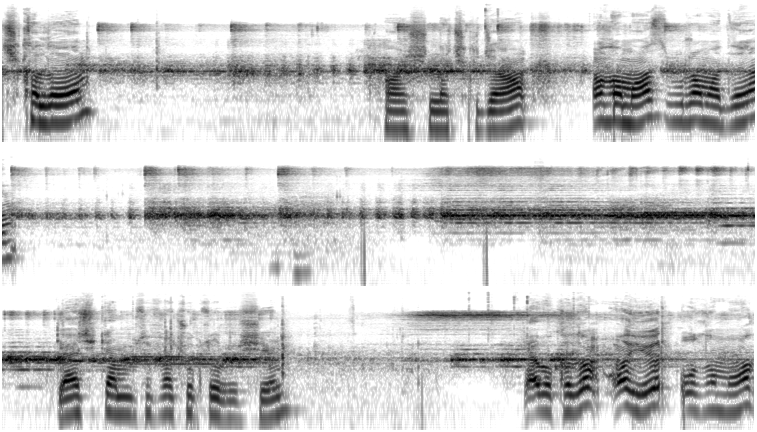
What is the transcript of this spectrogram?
Çıkalım. Karşına çıkacağım. Olamaz. Vuramadım. Gerçekten bu sefer çok zor işim. Gel bakalım. Hayır olamaz.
